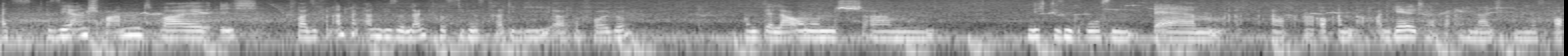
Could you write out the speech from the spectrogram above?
Es ist sehr entspannt, weil ich quasi von Anfang an diese langfristige Strategie äh, verfolge und der Lounge ähm, nicht diesen großen Bam auch, auch, an, auch an Geld hineinspielen muss, auch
